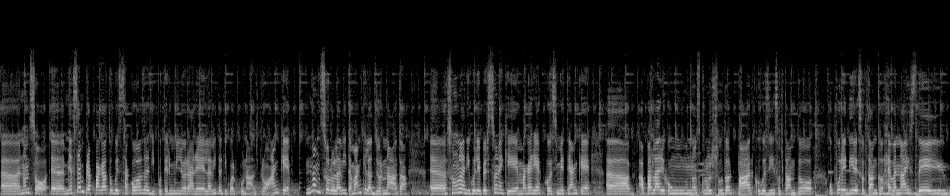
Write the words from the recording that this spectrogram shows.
eh, non so, eh, mi ha sempre appagato questa cosa di poter migliorare la vita di qualcun altro, anche non solo la vita, ma anche la giornata. Eh, sono una di quelle persone che magari ecco, si mette anche eh, a parlare con uno sconosciuto al parco così soltanto oppure dire soltanto have a nice day,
